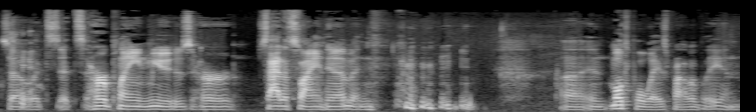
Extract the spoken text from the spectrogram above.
So yeah. it's it's her playing muse, her satisfying him, and uh, in multiple ways probably, and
